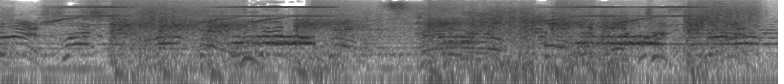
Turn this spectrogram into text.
Electric fist! Hammer of! Electric fist!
